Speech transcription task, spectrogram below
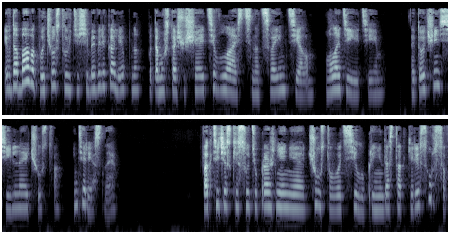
И вдобавок вы чувствуете себя великолепно, потому что ощущаете власть над своим телом, владеете им. Это очень сильное чувство, интересное. Фактически суть упражнения «чувствовать силу при недостатке ресурсов»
